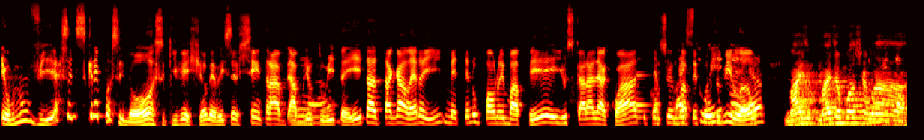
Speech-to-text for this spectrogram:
eu não vi essa discrepância. Nossa, que vexame. Aí Você, você entrar, abrir o Não. Twitter aí, tá, tá a galera aí metendo pau no Mbappé e os caralho a quatro, como se o Mbappé fosse o vilão. é- Mas, mas eu posso chamar.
